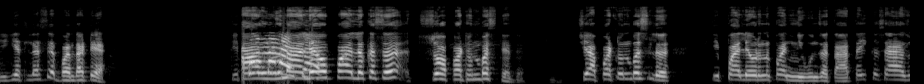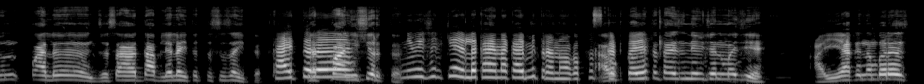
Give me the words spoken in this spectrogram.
ही घेतल्या बंदाट्या ती म्हणायचं? ऊन आल्यावर पालं कसं चोपाटून बसतात चापाटून बसलं ती पाल्यावरनं पाणी निघून जातं. आता कसं आहे, अजून पालं जसा दाबलेला येतं तसं जायचं काय तर त्यात पाणी शिरतं. नियोजन केलेलं काय ना काय मित्रांनो त्याचं नियोजन म्हणजे. आई एक नंबरच.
